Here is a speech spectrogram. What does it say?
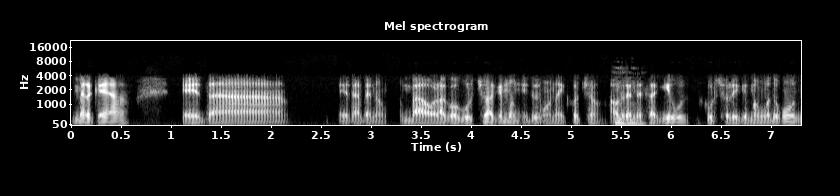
merkea eta eta beno, ba holako kurtsoak emon ditugu nahikotxo. Aurren mm ezakigu kurtsorik emango dugun,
